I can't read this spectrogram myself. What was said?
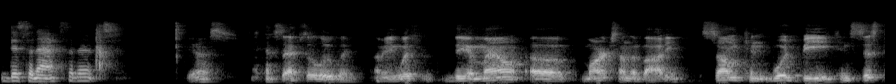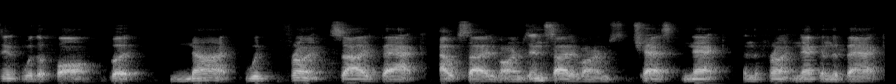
this an accident? Yes, yes, absolutely. I mean, with the amount of marks on the body, some can would be consistent with a fall, but not with front, side, back, outside of arms, inside of arms, chest, neck, in the front, neck and the back,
